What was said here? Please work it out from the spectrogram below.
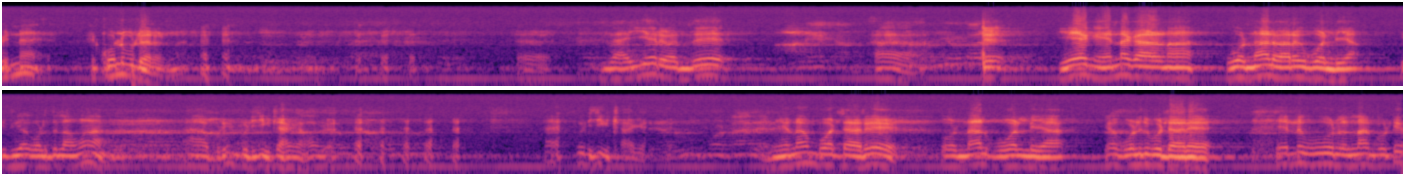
பின்ன கொண்டு போட்டார் என்ன? இந்த ஐயர் வந்து ஏங்க என்ன காரணம்? ஒரு நாள் விறகு போடலையா? இதுக்காக கொடுத்துலாமா அப்படின்னு பிடிச்சிக்கிட்டாங்க அவங்க. பிடிச்சிக்கிட்டாங்க. நிலம் போட்டார். ஒரு நாள் போடலையா? ஏன் கொழுந்து போட்டார் என்ன ஊர்லெல்லாம் போட்டு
